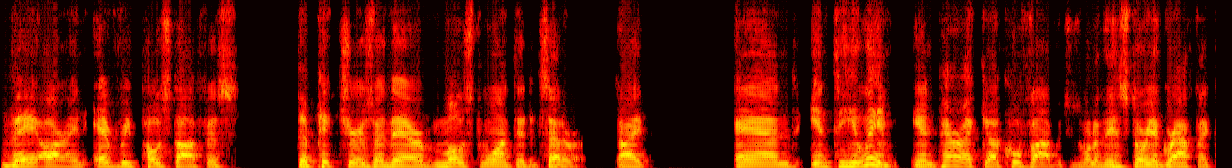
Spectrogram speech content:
They are in every post office. The pictures are there, most wanted, etc. All right. And in Tehillim, in Perek uh, Kuvav, which is one of the historiographic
